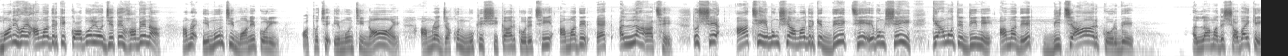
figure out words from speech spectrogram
মনে হয় আমাদেরকে কবরেও যেতে হবে না। আমরা এমনটি মনে করি, অথচ এমনটি নয়। আমরা যখন মুখে স্বীকার করেছি, আমাদের এক আল্লাহ আছে। তো সে আছে এবং সে আমাদেরকে দেখছে এবং সেই কেমতের দিনে আমাদের বিচার করবে। আল্লাহ আমাদের সবাইকে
